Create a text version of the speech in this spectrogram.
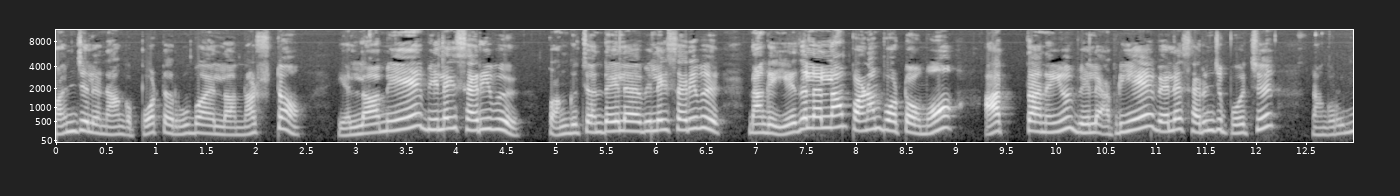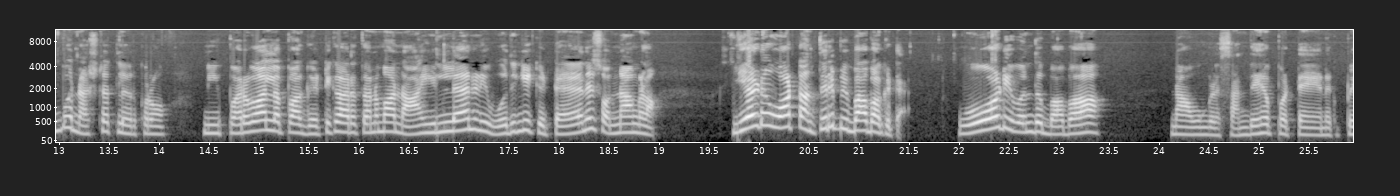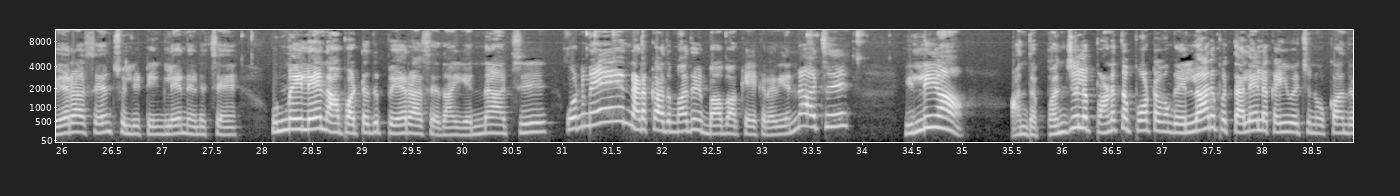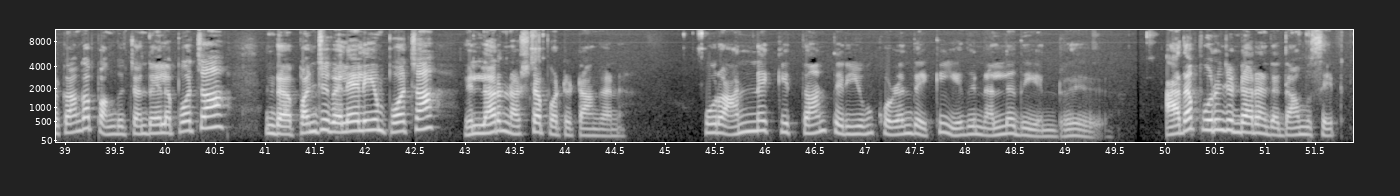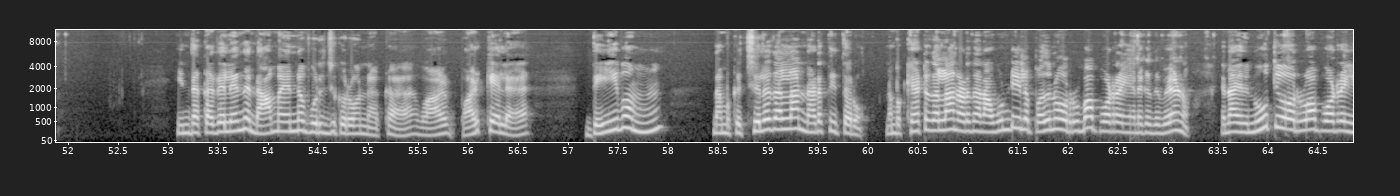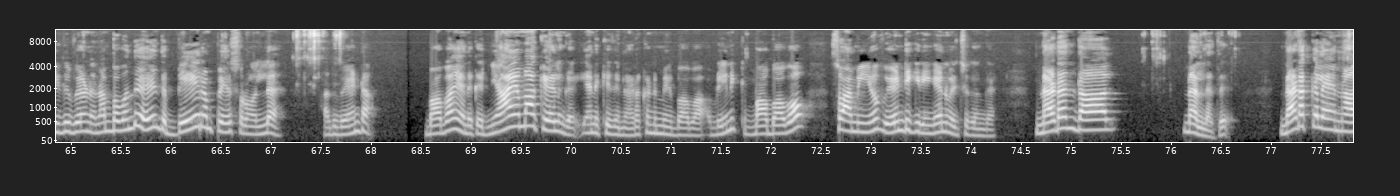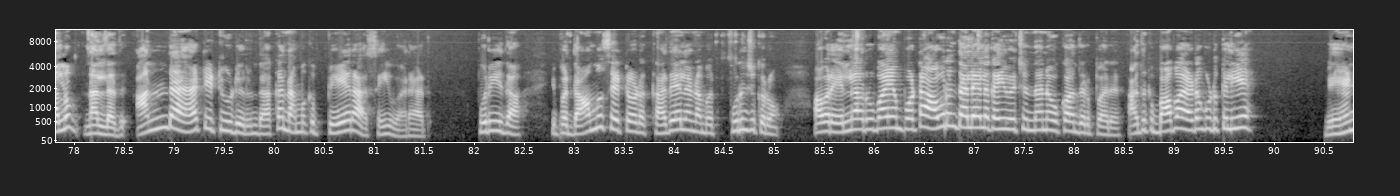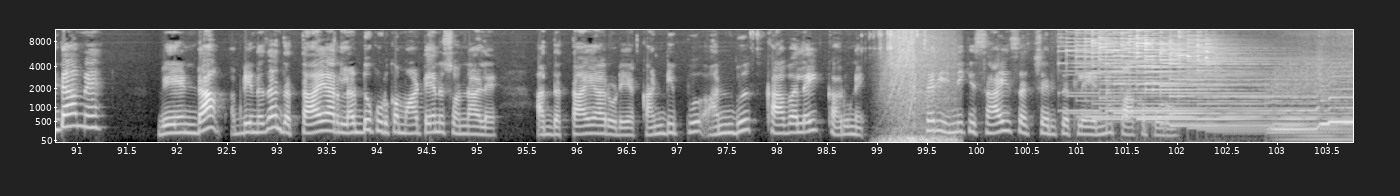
பஞ்சில் நாங்கள் போட்ட ரூபாய் எல்லாம் நஷ்டம் எல்லாமே விலை சரிவு பங்கு சந்தையில் விலை சரிவு. நாங்கள் எதுலெல்லாம் பணம் போட்டோமோ அத்தனையும் விலை அப்படியே விலை சரிஞ்சு போச்சு. நாங்கள் ரொம்ப நஷ்டத்தில் இருக்கிறோம். நீ பரவாயில்லப்பா கெட்டிக்காரத்தனமாக நான் இல்லைன்னு நீ ஒதுங்கிக்கிட்டேன்னு சொன்னாங்களாம். ஏடு ஓட்டம் திருப்பி பாபா கிட்ட. ஓடி வந்து பாபா நான் உங்களை சந்தேகப்பட்டேன். எனக்கு பேராசைன்னு சொல்லிட்டீங்களேன்னு நினச்சேன். உண்மையிலே நான் பட்டது பேராசை தான். என்ன ஆச்சு ஒன்றுமே நடக்காத மாதிரி பாபா கேட்குறாரு என்ன ஆச்சு இல்லையா? அந்த பஞ்சில் பணத்தை போட்டவங்க எல்லாரும் இப்போ தலையில் கை வச்சுன்னு உட்காந்துருக்காங்க பங்கு சந்தையில் போச்சான் இந்த பஞ்சு விலையிலையும் போச்சான் எல்லாரும் நஷ்டப்பட்டுட்டாங்கன்னு. ஒரு அன்னைக்குத்தான் தெரியும் குழந்தைக்கு எது நல்லது என்று. அதை புரிஞ்சுட்டார் அந்த தாமு சேட். இந்த கதையிலேருந்து நாம் என்ன புரிஞ்சுக்கிறோம்னாக்கா வாழ் வாழ்க்கையில் தெய்வம் நமக்கு சிலதெல்லாம் நடத்தி தரும். நம்ம கேட்டதெல்லாம் நடந்த நான் உண்டியில் பதினோரு ரூபா போடுறேன் எனக்கு இது வேணும். நான் இது நூற்றி ஒரு ரூபா போடுறேன் இது வேணும். நம்ம வந்து இந்த பேரம் பேசுகிறோம்ல அது வேண்டாம். பாபா எனக்கு நியாயமாக கேளுங்க. எனக்கு இது நடக்கணுமே பாபா. அப்படின்னு பாபாவோ சுவாமியோ வேண்டிக்கிறீங்கன்னு வச்சுக்கோங்க. நடந்தால் நல்லது. நடக்கலைன்னாலும் நல்லது. அந்த ஆட்டிடியூடு இருந்தாக்கா நமக்கு பேராசை வராது. புரியுதா? இப்போ தாமு சேட்டோட கதையில் நம்ம புரிஞ்சுக்கிறோம். அவர் எல்லா ரூபாயும் போட்டால் அவரும் தலையில் கை வச்சுருந்தானே உட்காந்துருப்பாரு அதுக்கு பாபா இடம் கொடுக்கலையே? வேண்டாமே. வேண்டாம் அப்படின்னது அந்த தாயார் லட்டு கொடுக்க மாட்டேன்னு சொன்னாலே அந்த தாயாருடைய கண்டிப்பு அன்பு கவலை கருணை. சரி இன்னைக்கு சாய் சச்சரித்தத்தில் என்ன பார்க்க போகிறோம்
